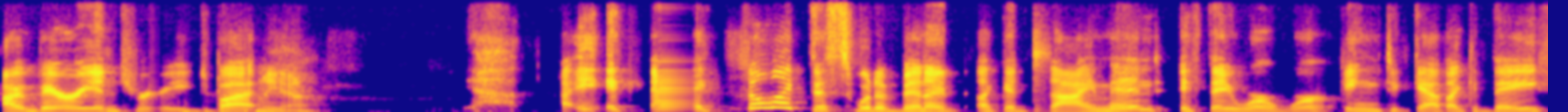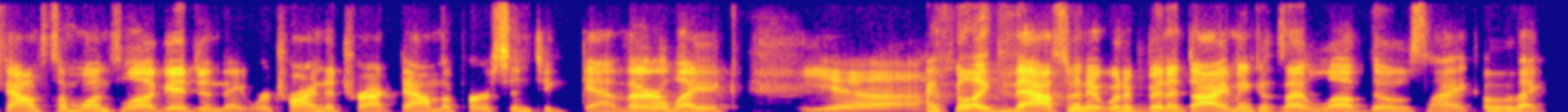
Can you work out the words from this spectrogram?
I'm very intrigued, but Yeah. I, it, I feel like this would have been a like a diamond if they were working together. Like they found someone's luggage and they were trying to track down the person together. Like Yeah. I feel like that's when it would have been a diamond because I love those like oh like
